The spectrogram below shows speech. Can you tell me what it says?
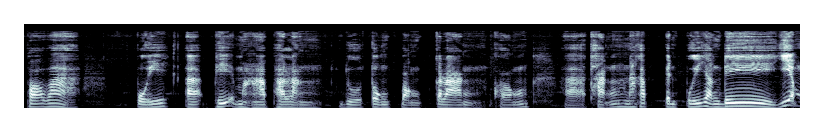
เพราะว่าปุ๋ยอภิมหาพลังอยู่ตรงป่องกลางของอถังนะครับ เป็นปุ๋ยอย่างดีเยี่ยม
